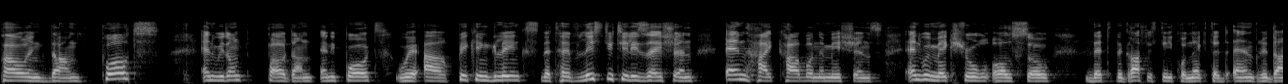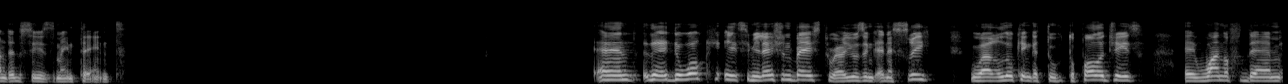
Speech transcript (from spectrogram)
powering down ports. And we don't power down any port. We are picking links that have least utilization and high carbon emissions. And we make sure also that the graph is still connected and redundancy is maintained. And the, the work is simulation based. We are using NS3. We are looking at two topologies. Uh, one of them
